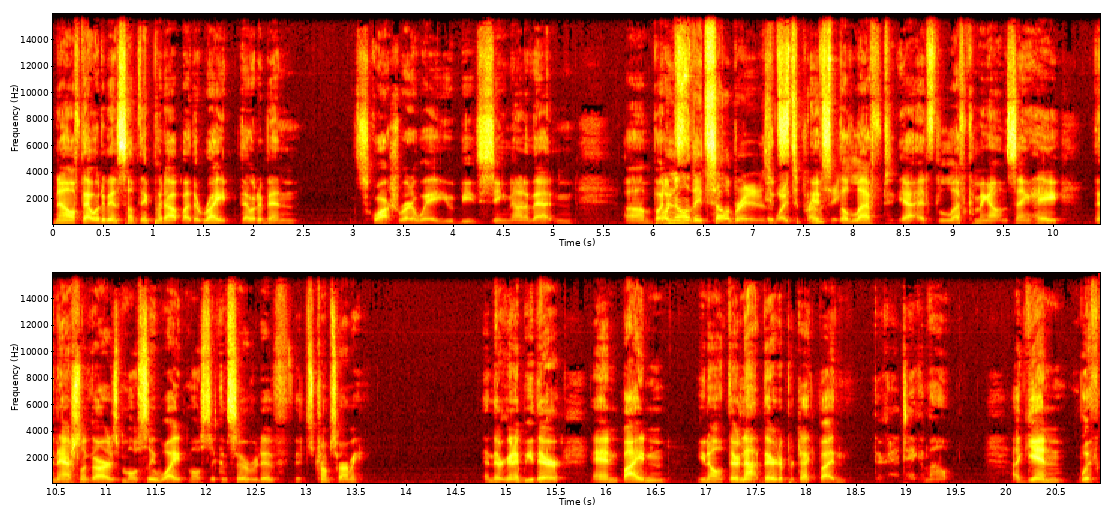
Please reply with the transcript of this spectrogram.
Now, if that would have been something put out by the right, that would have been squashed right away. You'd be seeing none of that. And um, but oh no, they'd celebrate it as white supremacy. It's the left. Yeah, it's the left coming out and saying, "Hey, the National Guard is mostly white, mostly conservative. It's Trump's army, and they're going to be there." And Biden, you know, they're not there to protect Biden. They're going to take him out again with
